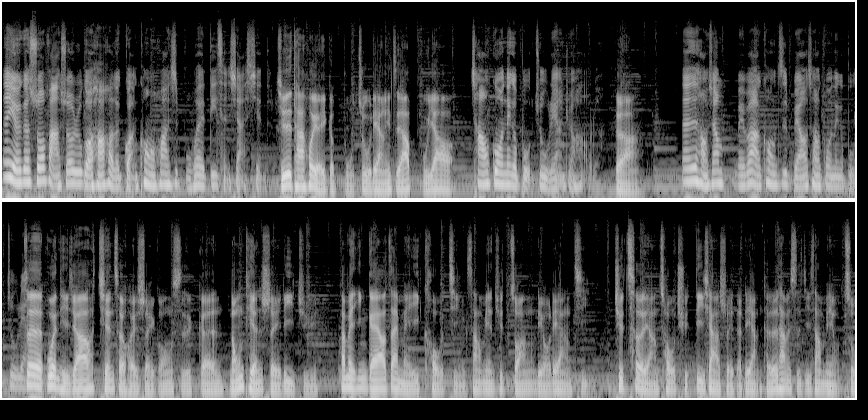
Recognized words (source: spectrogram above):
那有一个说法说，如果好好的管控的话，是不会地层下陷的。其实它会有一个补助量，你只要不要超过那个补助量就好了。对啊，但是好像没办法控制，不要超过那个补助量。这问题就要牵扯回水公司跟农田水利局，他们应该要在每一口井上面去装流量计，去测量抽取地下水的量。可是他们实际上没有做，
